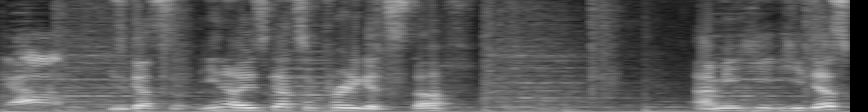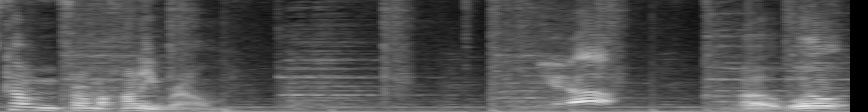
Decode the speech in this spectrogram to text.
Yeah. He's got some, you know, he's got some pretty good stuff. I mean, he, he does come from a honey realm. Yeah. Uh, well,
